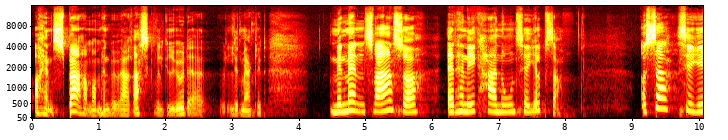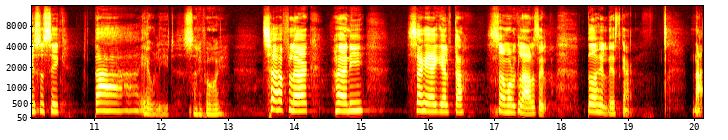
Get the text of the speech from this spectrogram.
og han spørger ham, om han vil være rask, hvilket jo er lidt mærkeligt. Men manden svarer så, at han ikke har nogen til at hjælpe sig. Og så siger Jesus ikke, bare ærgerligt, Sonny boy. Tough luck, honey. Så kan jeg ikke hjælpe dig. Så må du klare dig selv. Bedre held næste gang. Nej,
